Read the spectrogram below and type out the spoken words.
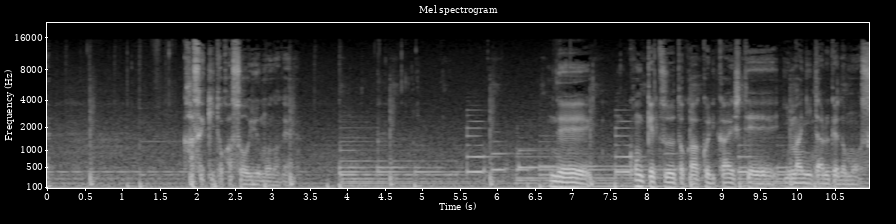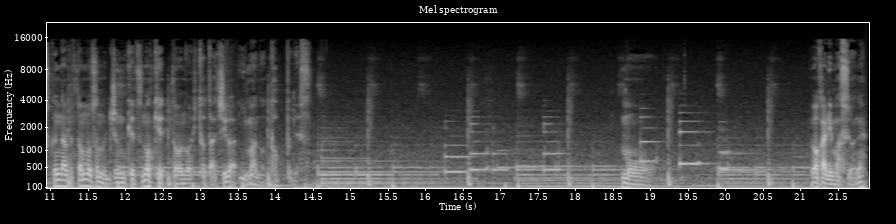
ね化石とかそういうもので。で根血とか繰り返して今に至るけども少なくともその純血の血統の人たちが今のトップです。もう分かりますよね。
